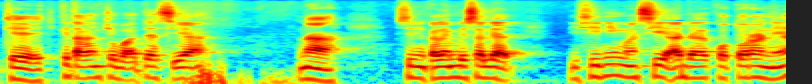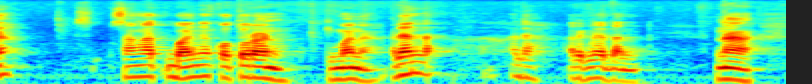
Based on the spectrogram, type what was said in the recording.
Oke kita akan coba tes ya. Nah sini kalian bisa lihat di sini masih ada kotoran ya. Sangat banyak kotoran. Gimana? Ada enggak ada ada kelihatan. Nah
